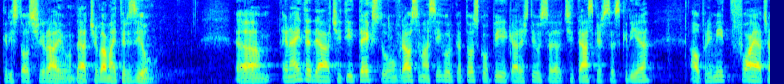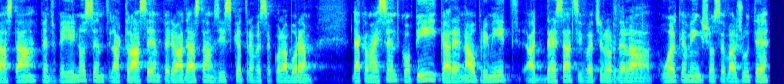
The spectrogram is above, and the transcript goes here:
Hristos și Raiul, dar ceva mai târziu. Uh, înainte de a citi textul, vreau să mă asigur că toți copiii care știu să citească și să scrie au primit foaia aceasta, pentru că ei nu sunt la clase în perioada asta, am zis că trebuie să colaborăm. Dacă mai sunt copii care n-au primit, adresați-vă celor de la Welcoming și o să vă ajute.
